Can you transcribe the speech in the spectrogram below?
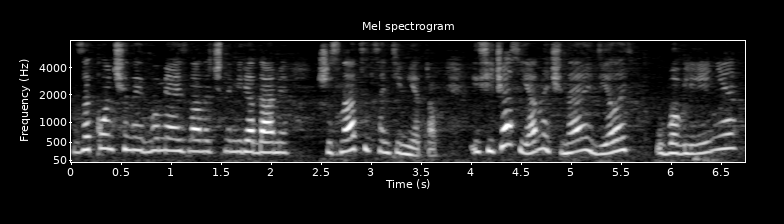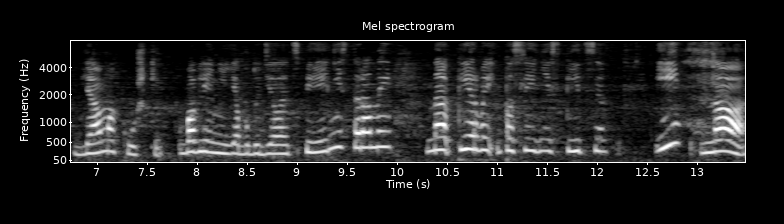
законченный двумя изнаночными рядами, 16 сантиметров. И сейчас я начинаю делать убавление для макушки. Убавление я буду делать с передней стороны на первой и последней спице и на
